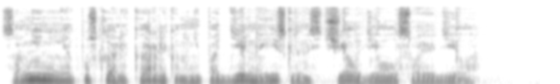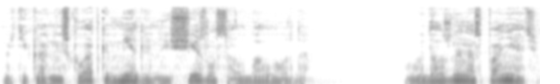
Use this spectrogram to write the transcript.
Сомнения не отпускали карлика, но неподдельная искренность чела делала свое дело. Вертикальная складка медленно исчезла с лба лорда. «Вы должны нас понять»,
